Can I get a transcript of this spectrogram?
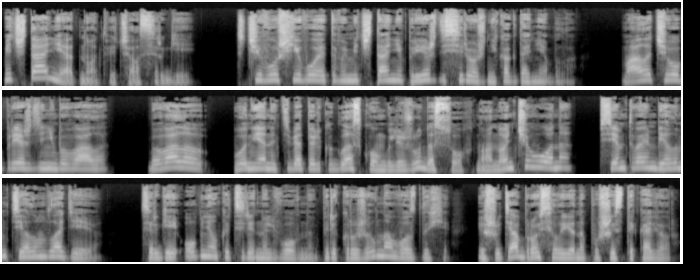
«Мечтание одно», — отвечал Сергей. «С чего ж его этого мечтания прежде, Сереж, никогда не было?» «Мало чего прежде не бывало. Бывало, вон я на тебя только глазком гляжу да сохну, а но ничего на, всем твоим белым телом владею. Сергей обнял Катерину Львовну, перекружил на воздухе и, шутя, бросил ее на пушистый ковер.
